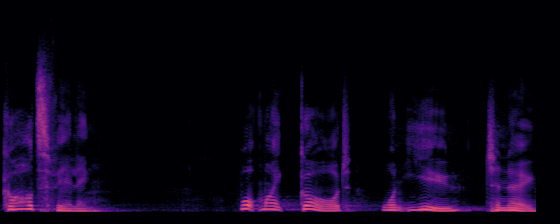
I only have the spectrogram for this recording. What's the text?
God's feeling? What might God want you to know?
